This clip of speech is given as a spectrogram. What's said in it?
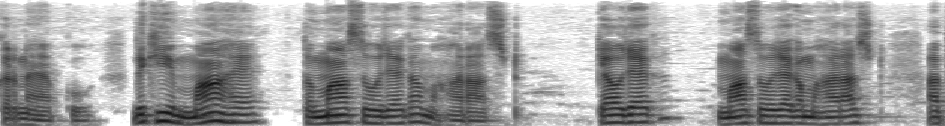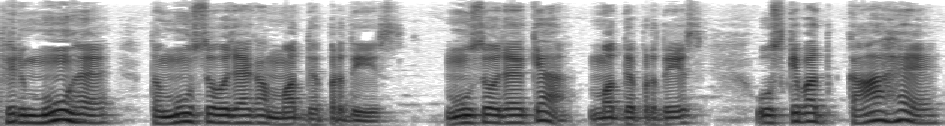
करना है आपको। देखिए, माँ है तो माँ से हो जाएगा महाराष्ट्र। क्या हो जाएगा? माँ से हो जाएगा महाराष्ट्र। और फिर मुँह है तो मुँह से हो जाएगा मध्य प्रदेश। मुँह से हो जाएगा क्या? मध्य प्रदेश। उसके बाद का है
